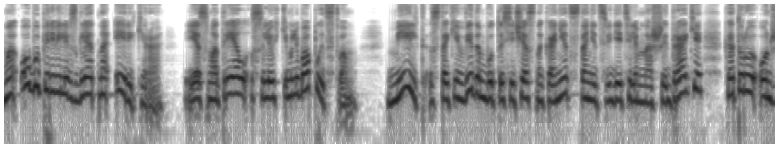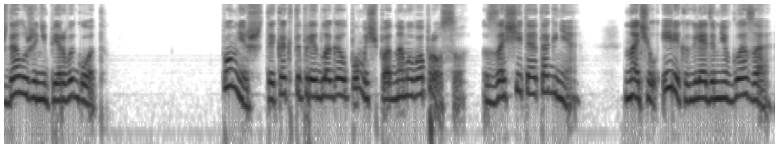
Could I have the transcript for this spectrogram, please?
Мы оба перевели взгляд на Эрикера. Я смотрел с легким любопытством. Мильд с таким видом, будто сейчас наконец станет свидетелем нашей драки, которую он ждал уже не первый год. «Помнишь, ты как-то предлагал помощь по одному вопросу? С защитой от огня?» Начал Эрик, глядя мне в глаза.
